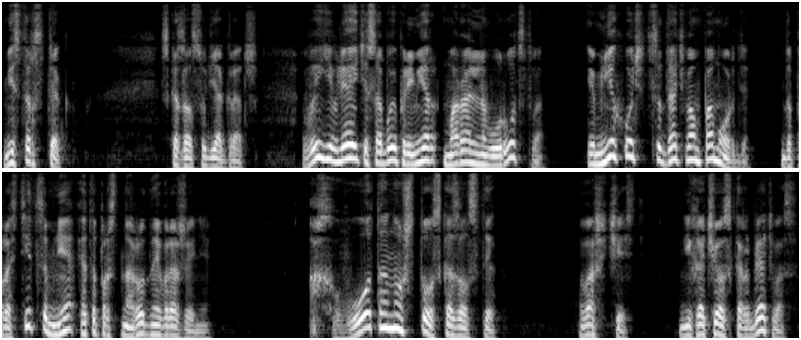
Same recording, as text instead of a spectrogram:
«Мистер Стек», — сказал судья Градж, — «вы являете собой пример морального уродства» и мне хочется дать вам по морде. Да простится мне это простонародное выражение. — Ах, вот оно что! — сказал Стек. — Ваша честь, не хочу оскорблять вас,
